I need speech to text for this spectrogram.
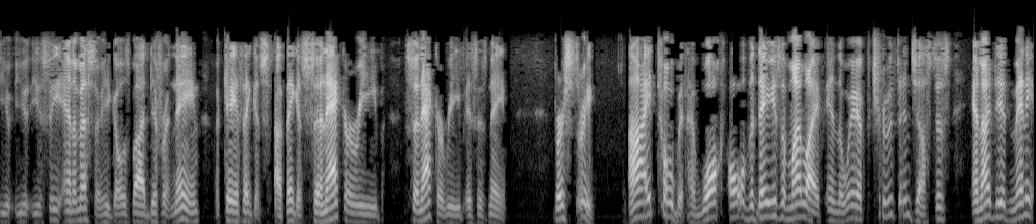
you, you, see Anamesar. He goes by a different name. Okay, I think it's I think it's Sennacherib. Sennacherib is his name. Verse three. I, Tobit, have walked all the days of my life in the way of truth and justice, and I did many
